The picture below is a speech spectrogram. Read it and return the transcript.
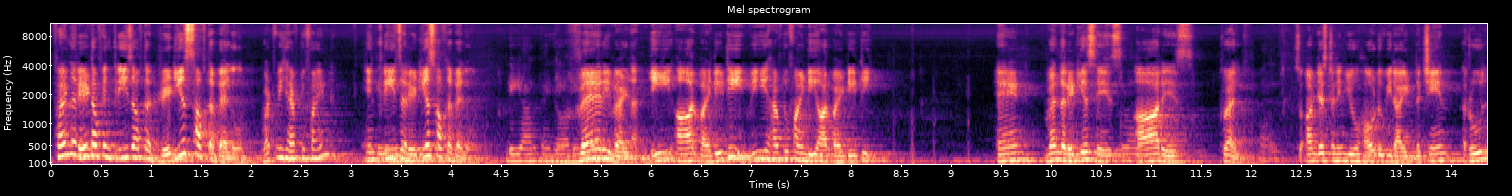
Find the rate of increase of the radius of the balloon. What we have to find? Increase the radius of the balloon. dr by dt. Very well done. dr by dt. We have to find dr by dt. And when the radius is r is 12. So I'm just telling you how do we write the chain rule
